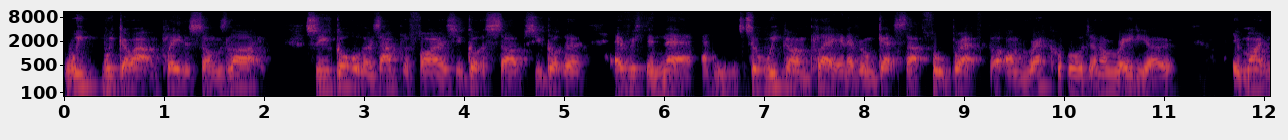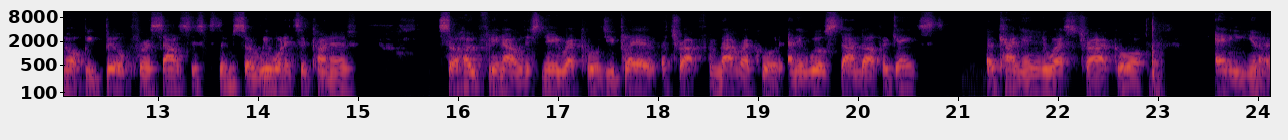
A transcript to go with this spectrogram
we we go out and play the songs live so you've got all those amplifiers you've got the subs you've got the everything there. So we go and play and everyone gets that full breath but on record and on radio it might not be built for a sound system. So we wanted to kind of so hopefully now with this new record, you play a, a, track from that record and it will stand up against a Kanye West track or any, you know,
